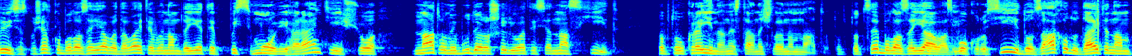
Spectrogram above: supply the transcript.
Дивіться, спочатку була заява, давайте ви нам даєте письмові гарантії, що НАТО не буде розширюватися на схід. Тобто Україна не стане членом НАТО. Тобто, це була заява з боку Росії до Заходу, дайте нам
